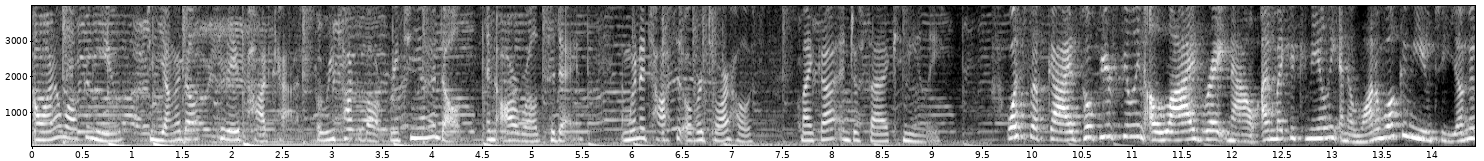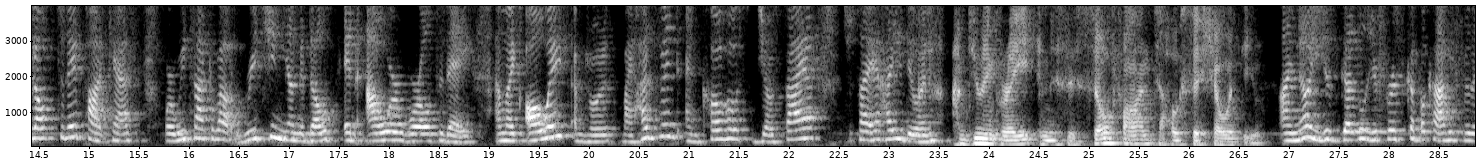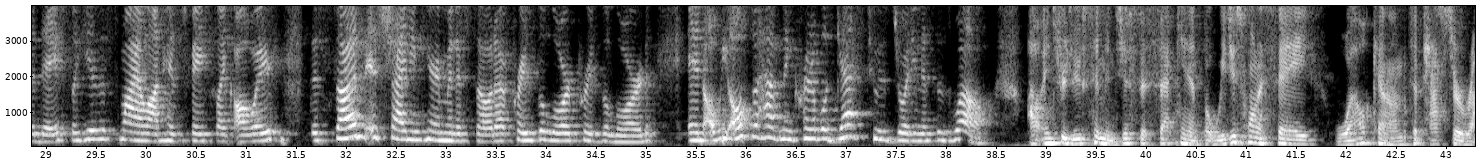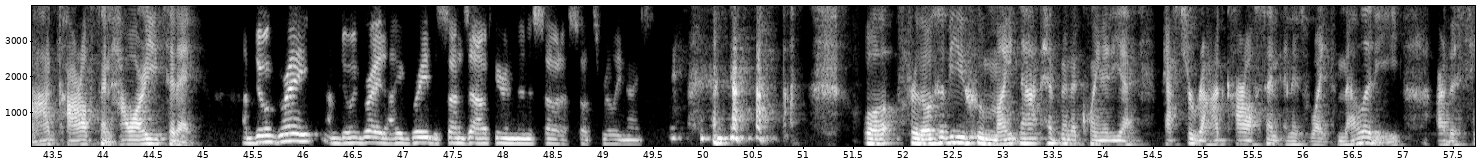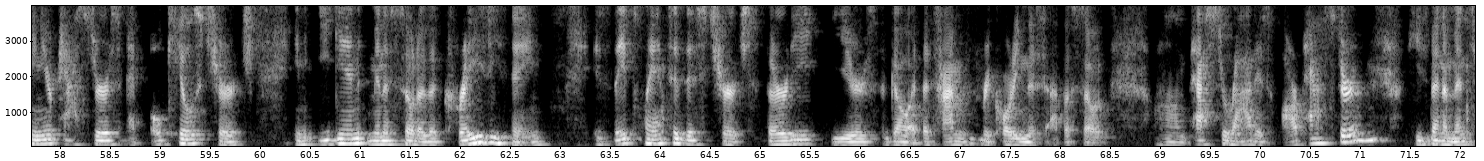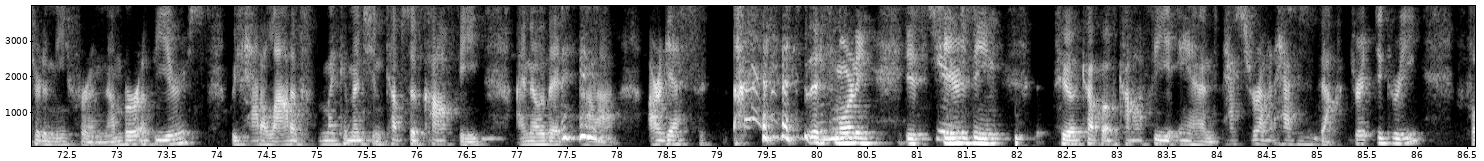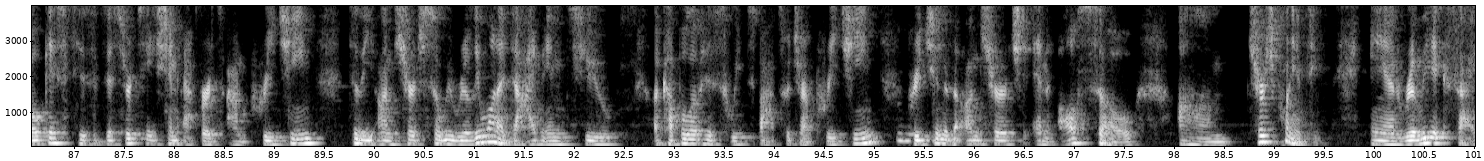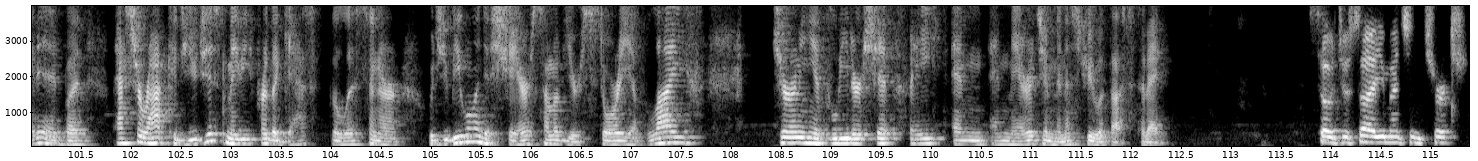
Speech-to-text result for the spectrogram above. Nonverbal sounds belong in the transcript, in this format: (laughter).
I want to welcome you to Young Adults Today podcast, where we talk about reaching young adults in our world today. I'm going to toss it over to our hosts, Micah and Josiah Keneally. What's up, guys? Hope you're feeling alive right now. I'm Micah Keneally, and I want to welcome you to Young Adults Today podcast, where we talk about reaching young adults in our world today. And like always, I'm joined with my husband and co-host Josiah. Josiah, how you doing? I'm doing great, and this is so fun to host this show with you. I know you just guzzled your first cup of coffee for the day, so he has a smile on his face, like always. The sun is shining here in Minnesota. Praise the Lord, praise the Lord. And we also have an incredible guest who is joining us as well. I'll introduce him in just a second, but we just want to say welcome to Pastor Rod Carlson. How are you today? I'm doing great. I'm doing great. I agree. The sun's out here in Minnesota, so it's really nice. (laughs) well, for those of you who might not have been acquainted yet, Pastor Rod Carlson and his wife Melody are the senior pastors at Oak Hills Church in Eagan, Minnesota. The crazy thing is they planted this church 30 years ago at the time of recording this episode. Um, pastor Rod is our pastor. Mm-hmm. He's been a mentor to me for a number of years. We've had a lot of, like I mentioned, cups of coffee. I know that uh, our guest (laughs) this mm-hmm. morning is Cheers. cheersing to a cup of coffee, and Pastor Rod has his doctorate degree, focused his dissertation efforts on preaching to the unchurched. So we really want to dive into a couple of his sweet spots, which are preaching, mm-hmm. preaching to the unchurched, and also um, church planting and really excited. But Pastor Rod, could you just maybe for the guest, the listener, would you be willing to share some of your story of life, journey of leadership, faith, and, and marriage and ministry with us today? So, Josiah, you mentioned church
